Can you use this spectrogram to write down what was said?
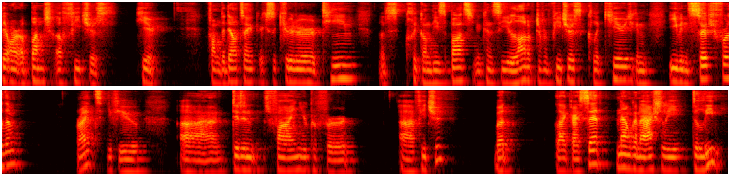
there are a bunch of features here from the Delta Executor team. Let's click on these spots. You can see a lot of different features. Click here. You can even search for them, right? If you uh, didn't find your preferred uh, feature. But like I said, now I'm going to actually delete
